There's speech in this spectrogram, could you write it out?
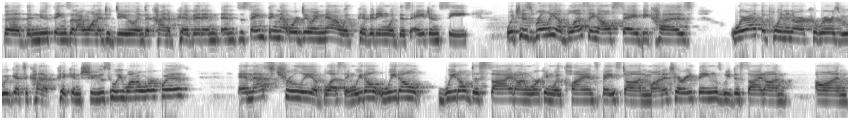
the the new things that I wanted to do and to kind of pivot. And, and it's the same thing that we're doing now with pivoting with this agency, which is really a blessing, I'll say, because we're at the point in our careers where we get to kind of pick and choose who we want to work with. And that's truly a blessing. We don't we don't we don't decide on working with clients based on monetary things. We decide on on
